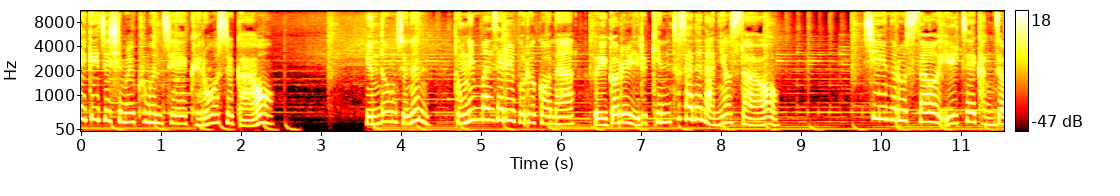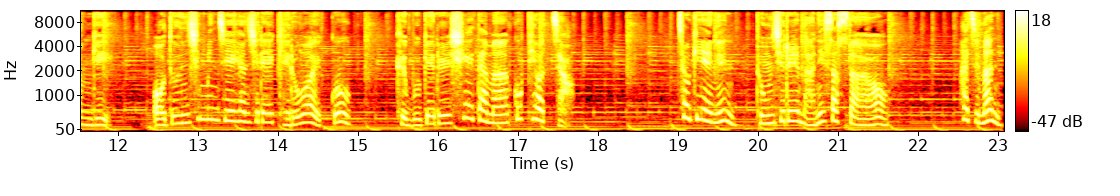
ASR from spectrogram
회개지심을 품은 채 괴로웠을까요? 윤동주는 독립만세를 부르거나 의거를 일으킨 투사는 아니었어요. 시인으로서 일제강점기 어두운 식민지의 현실에 괴로워했고 그 무게를 시에 담아 꽃피웠죠. 초기에는 동시를 많이 썼어요. 하지만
